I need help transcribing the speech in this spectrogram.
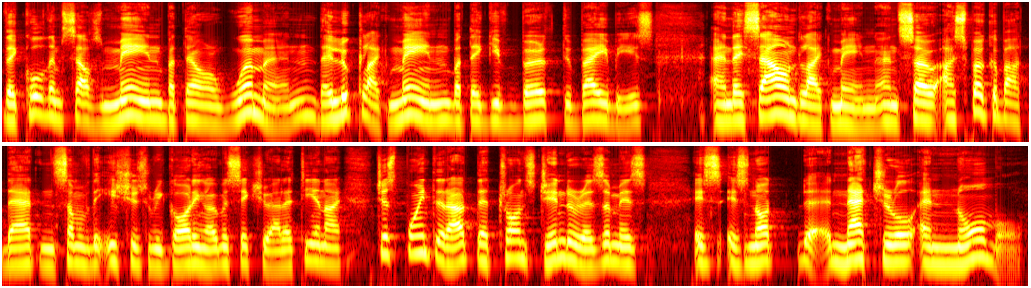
They call themselves men, but they are women. They look like men, but they give birth to babies and they sound like men. And so I spoke about that and some of the issues regarding homosexuality. And I just pointed out that transgenderism is, is, is not uh, natural and normal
